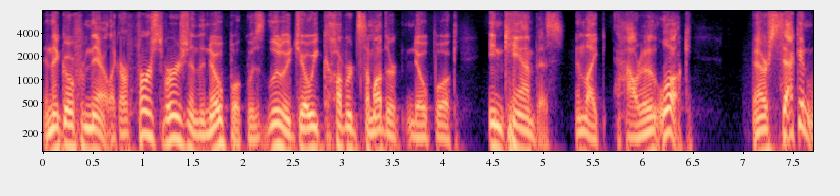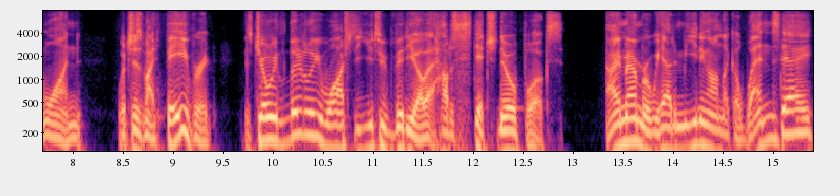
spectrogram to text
and then go from there. Like our first version of the notebook was literally Joey covered some other notebook in Canvas, and like how did it look? And our second one, which is my favorite, is Joey literally watched a YouTube video about how to stitch notebooks. I remember we had a meeting on like a Wednesday,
